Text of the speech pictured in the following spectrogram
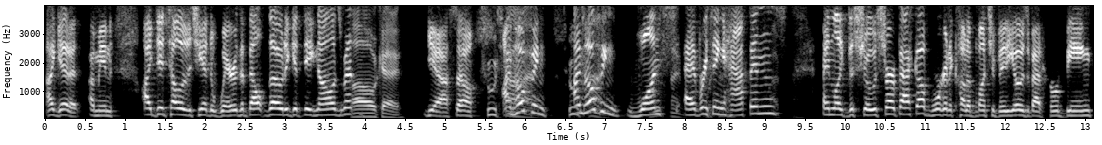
I get it. I mean, I did tell her that she had to wear the belt though to get the acknowledgement. oh, okay. yeah, so I'm hoping I'm hoping once everything happens and like the shows start back up, we're gonna cut a bunch of videos about her being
